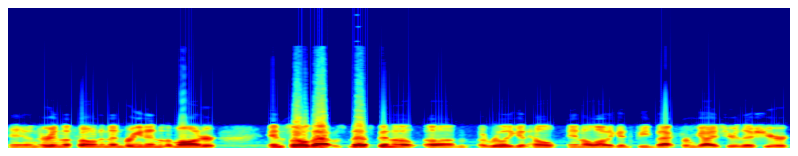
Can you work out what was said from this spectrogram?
and or in the phone and then bring it into the monitor. And so that that's been a um, a really good help and a lot of good feedback from guys here this year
